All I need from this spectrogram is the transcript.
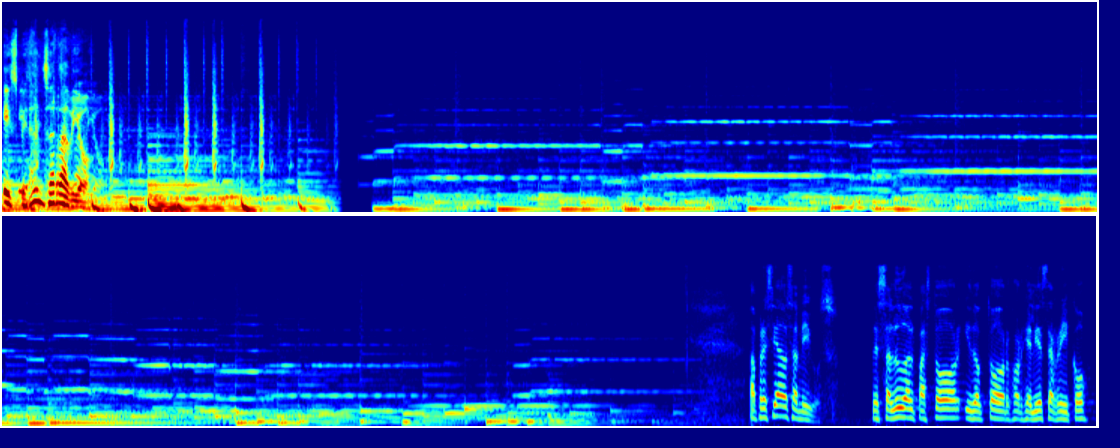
Esperanza Radio. Apreciados amigos, les saludo al pastor y doctor Jorge Eliezer Rico,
